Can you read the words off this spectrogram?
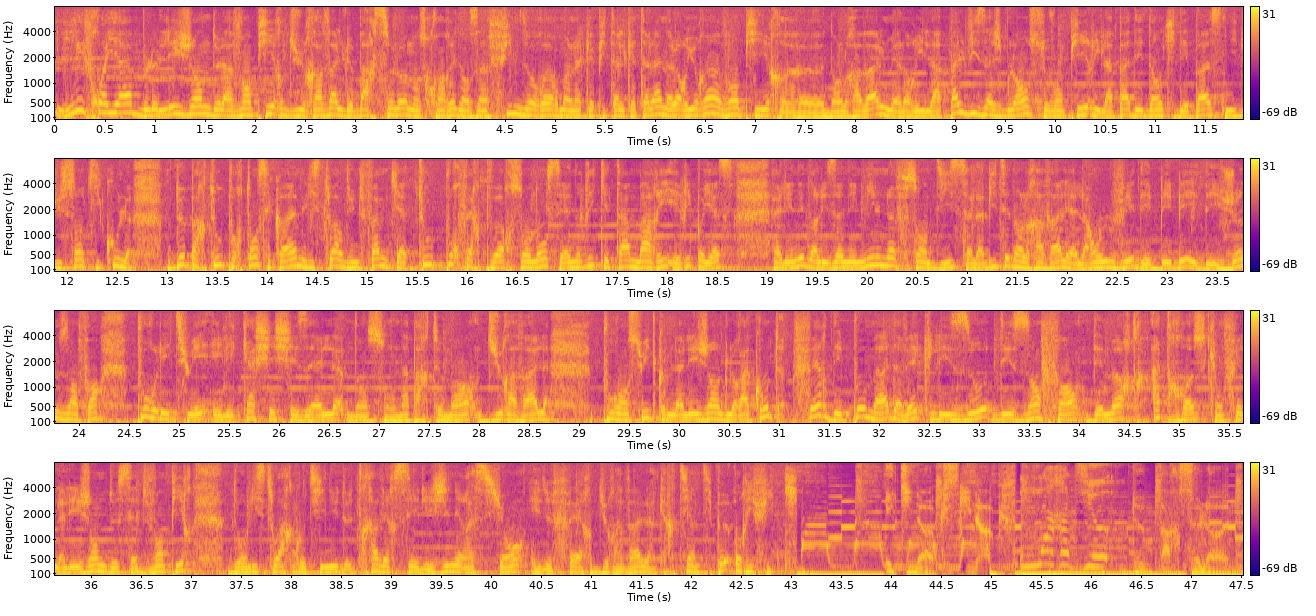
L'effroyable légende de la vampire du Raval de Barcelone. On se croirait dans un film d'horreur dans la capitale catalane. Alors il y aurait un vampire euh, dans le Raval, mais alors il a pas le visage blanc, ce vampire. Il a pas des dents qui dépassent, ni du sang qui coule de partout. Pourtant, c'est quand même l'histoire d'une femme qui a tout pour faire peur. Son nom, c'est Enriqueta Marie Ripollès. Elle est née dans les années 1910. Elle habitait dans le Raval et elle a enlevé des bébés et des jeunes enfants pour les tuer et les cacher chez elle dans son appartement du Raval pour ensuite, comme la légende le raconte, faire des pommades avec les os des enfants, des meurtres atroces qui ont fait la légende de cette vampire dont l'histoire continue de traverser les générations et de faire du Raval un quartier un petit peu horrifique. Equinox, La radio de Barcelone.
